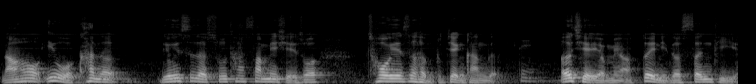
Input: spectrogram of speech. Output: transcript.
然后，因为我看了刘医师的书，它上面写说，抽烟是很不健康的，对，而且有没有对你的身体，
